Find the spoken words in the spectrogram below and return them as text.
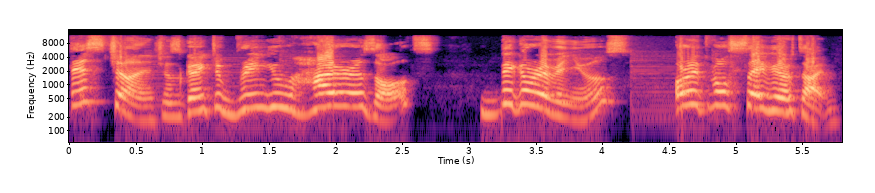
This challenge is going to bring you higher results, bigger revenues, or it will save your time.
